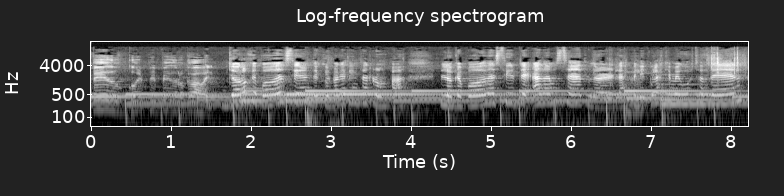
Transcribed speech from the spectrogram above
pedo, golpes, pedo, lo que va a haber. Yo lo que puedo decir, disculpa que te interrumpa, lo que puedo decir de Adam Sandler, las películas que me gustan de él,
